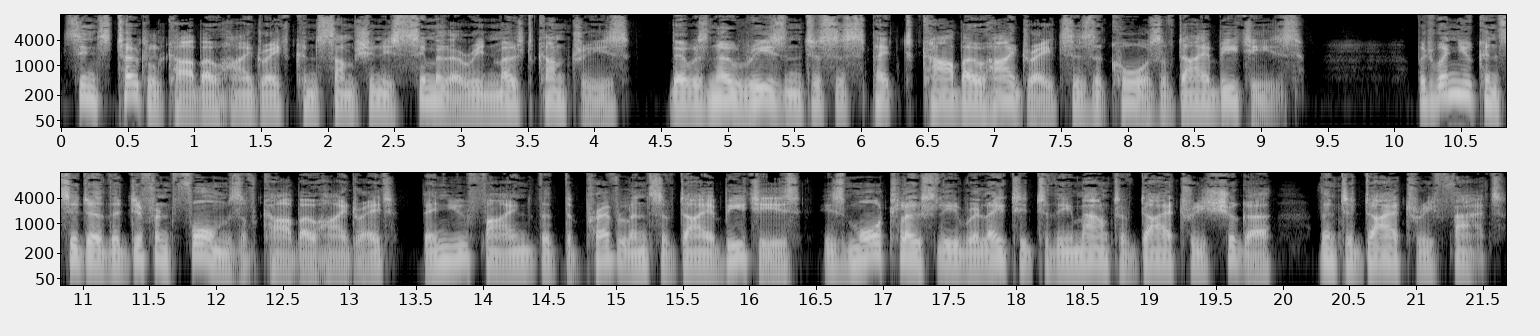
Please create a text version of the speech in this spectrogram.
Since total carbohydrate consumption is similar in most countries, there was no reason to suspect carbohydrates as a cause of diabetes. But when you consider the different forms of carbohydrate, then you find that the prevalence of diabetes is more closely related to the amount of dietary sugar than to dietary fat.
